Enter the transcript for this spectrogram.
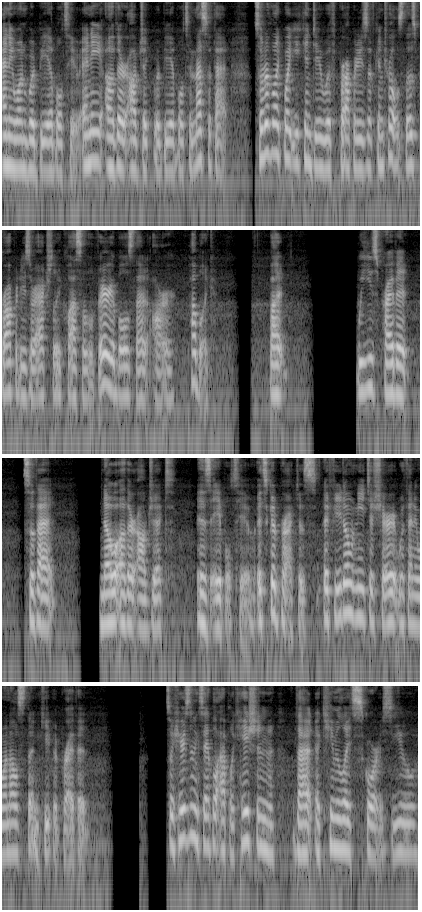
anyone would be able to. Any other object would be able to mess with that. Sort of like what you can do with properties of controls. Those properties are actually class level variables that are public. But we use private so that no other object is able to. It's good practice. If you don't need to share it with anyone else, then keep it private. So here's an example application that accumulates scores. You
